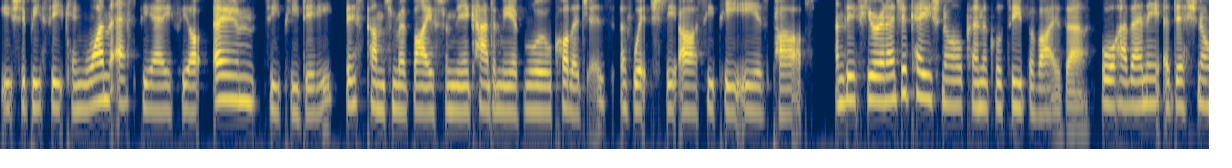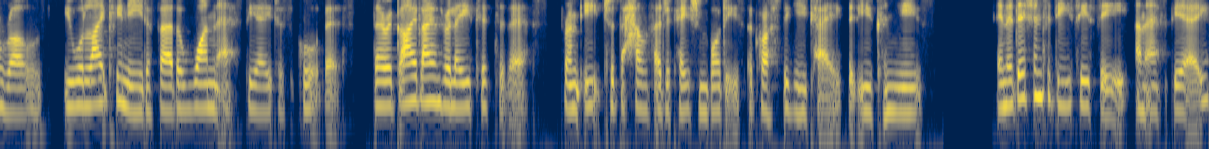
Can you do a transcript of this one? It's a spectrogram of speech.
you should be seeking one SPA for your own CPD. This comes from advice from the Academy of Royal Colleges, of which the RCPE is part. And if you're an educational clinical supervisor or have any additional roles, you will likely need a further one SPA to support this. There are guidelines related to this from each of the health education bodies across the UK that you can use. In addition to DCC and SPA,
